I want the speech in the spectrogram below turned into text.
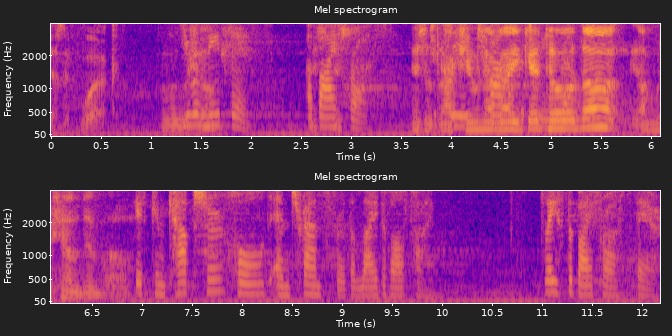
does it work? You will need this, a Bifrost, ტრაქში create უნდა travel გაიკეთო between და realms. ამუშავდებაო It can capture, hold, and transfer the light of Alfheim. Place the Bifrost there.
